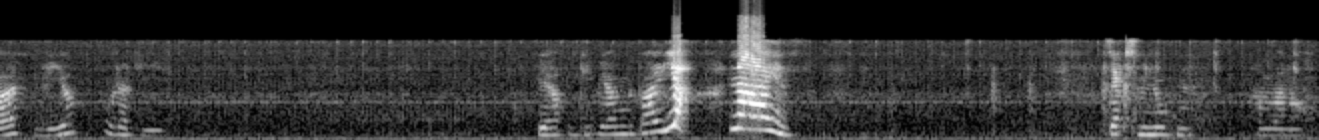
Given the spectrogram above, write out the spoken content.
Ball? Wir oder die? Wir haben die, wir haben den Ball. Ja! Nein! Sechs Minuten haben wir noch.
